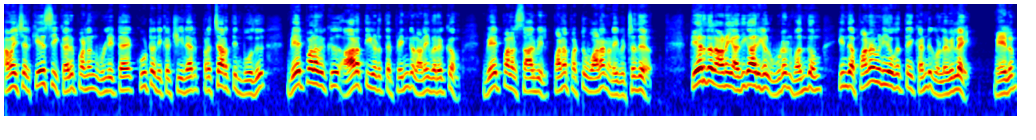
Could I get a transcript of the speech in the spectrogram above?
அமைச்சர் கே சி கருப்பணன் உள்ளிட்ட கூட்டணி கட்சியினர் பிரச்சாரத்தின் போது வேட்பாளருக்கு ஆரத்தி எடுத்த பெண்கள் அனைவருக்கும் வேட்பாளர் சார்பில் பணப்பட்டுவாடா நடைபெற்றது. தேர்தல் ஆணைய அதிகாரிகள் உடன் வந்தும் இந்த பண விநியோகத்தை கண்டுகொள்ளவில்லை. மேலும்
